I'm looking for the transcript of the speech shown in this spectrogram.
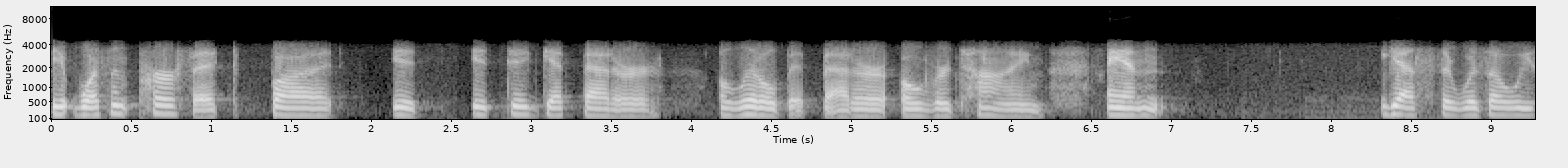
it wasn't perfect, but it it did get better, a little bit better over time. And yes, there was always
